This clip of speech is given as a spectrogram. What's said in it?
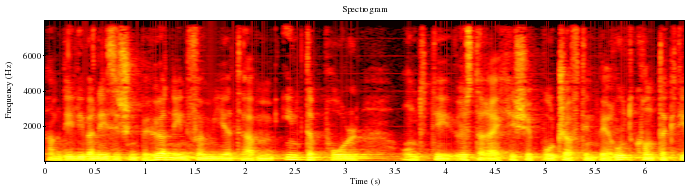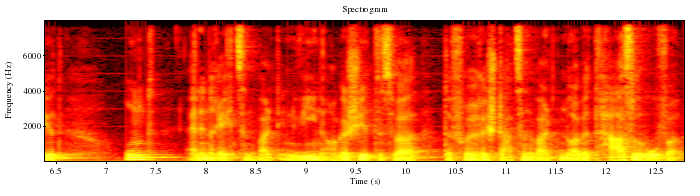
haben die libanesischen Behörden informiert, haben Interpol und die österreichische Botschaft in Beirut kontaktiert und einen Rechtsanwalt in Wien engagiert. Das war der frühere Staatsanwalt Norbert Haselhofer.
